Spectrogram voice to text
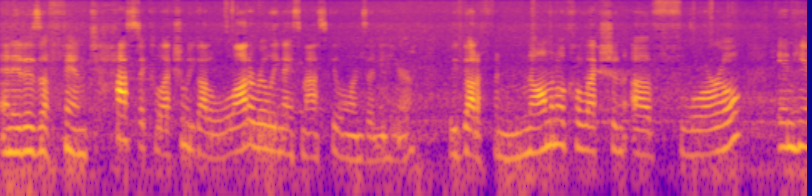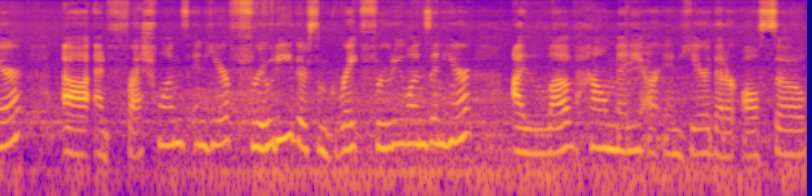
And it is a fantastic collection. We've got a lot of really nice masculine ones in here. We've got a phenomenal collection of floral in here uh, and fresh ones in here. Fruity, there's some great fruity ones in here. I love how many are in here that are also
